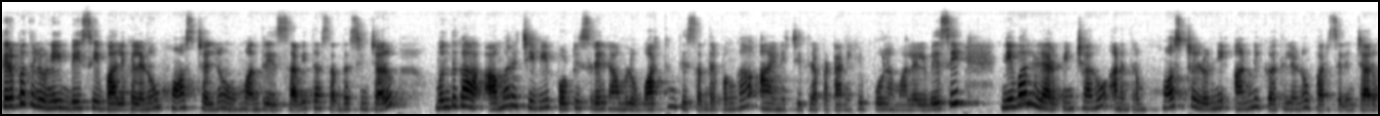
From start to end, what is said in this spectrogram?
తిరుపతిలోని బీసీ బాలికలను హాస్టల్ను మంత్రి సవిత సందర్శించారు. ముందుగా అమరజీవి పొట్టి శ్రీరాములు వర్ధంతి సందర్భంగా ఆయన చిత్రపటానికి పూలమాలలు వేసి నివాళులు అర్పించారు. అనంతరం హాస్టల్లోని అన్ని గదులను పరిశీలించారు.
